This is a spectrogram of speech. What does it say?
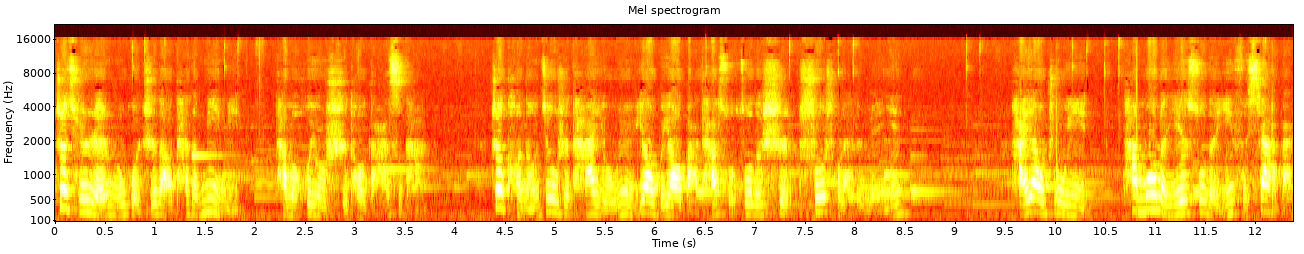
这群人如果知道他的秘密，他们会用石头打死他，这可能就是他犹豫要不要把他所做的事说出来的原因。还要注意，他摸了耶稣的衣服下摆。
